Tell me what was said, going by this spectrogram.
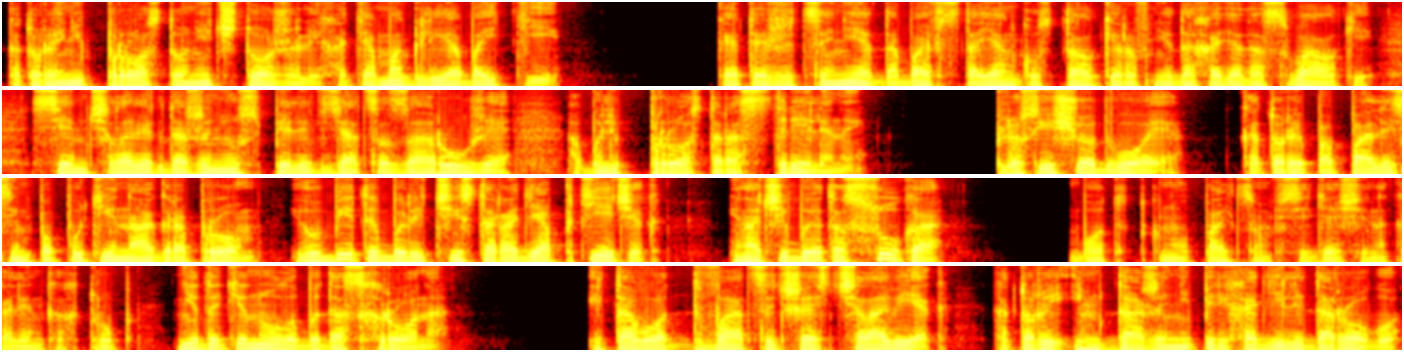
который они просто уничтожили, хотя могли обойти. К этой же цене добавь стоянку сталкеров, не доходя до свалки. Семь человек даже не успели взяться за оружие, а были просто расстреляны. Плюс еще двое, которые попались им по пути на агропром и убиты были чисто ради аптечек, иначе бы эта сука... Бот ткнул пальцем в сидящий на коленках труп. Не дотянула бы до схрона. Итого 26 человек, которые им даже не переходили дорогу,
